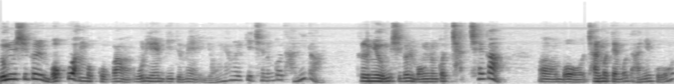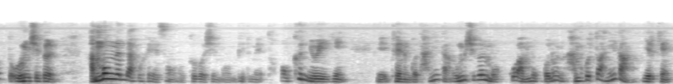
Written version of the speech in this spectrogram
음식을 먹고 안 먹고가 우리의 믿음에 영향을 끼치는 것 아니다. 그러니 음식을 먹는 것 자체가 어, 뭐 잘못된 것 아니고 또 음식을 안 먹는다고 해서 그것이 뭐 믿음에 더 큰 유익이 되는 것 아니다. 음식을 먹고 안 먹고는 아무것도 아니다. 이렇게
